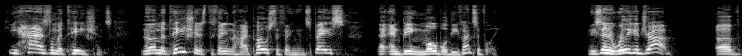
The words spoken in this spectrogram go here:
He has limitations. And the limitation is defending the high post, defending in space, and being mobile defensively. And he's done a really good job of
